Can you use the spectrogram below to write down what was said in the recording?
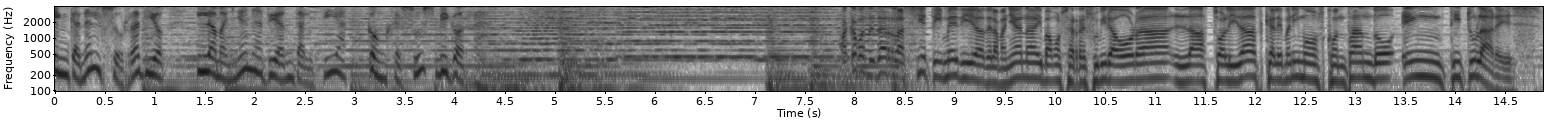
En Canal Sur Radio, La mañana de Andalucía con Jesús Vigorra. Acaban de dar las siete y media de la mañana y vamos a resumir ahora la actualidad que le venimos contando en titulares.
